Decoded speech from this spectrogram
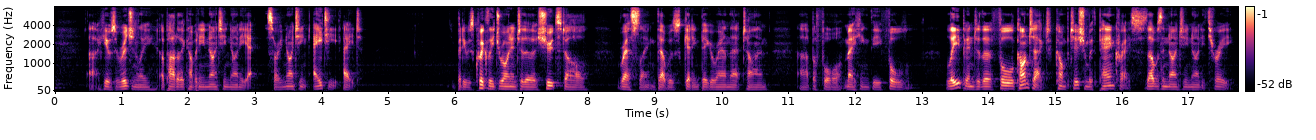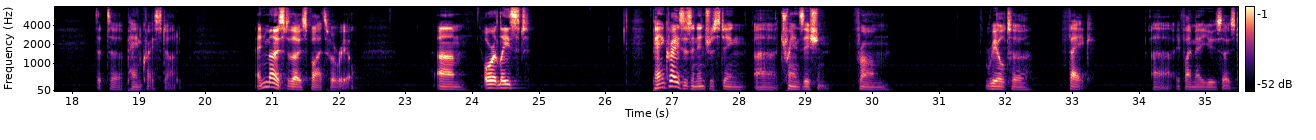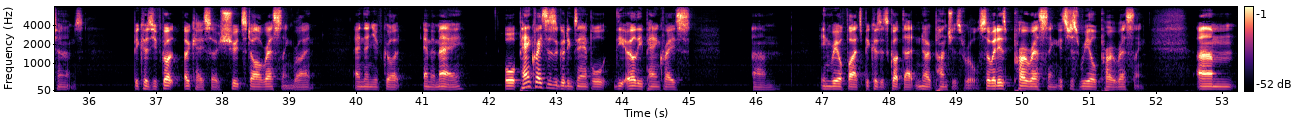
Uh, he was originally a part of the company in 1998, sorry, 1988. But he was quickly drawn into the shoot style wrestling that was getting big around that time uh, before making the full leap into the full contact competition with Pancrase. That was in 1993 that uh, Pancrase started and most of those fights were real. Um, or at least, Pancrase is an interesting uh, transition from real to fake, uh, if I may use those terms. Because you've got, okay, so shoot style wrestling, right? And then you've got MMA. Or Pancrase is a good example. The early Pancrase um, in real fights because it's got that no punches rule. So it is pro wrestling. It's just real pro wrestling. Um,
